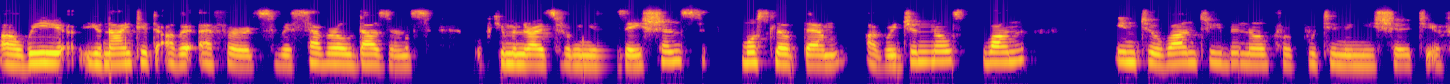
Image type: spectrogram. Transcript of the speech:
uh, we united our efforts with several dozens of human rights organizations, mostly of them are regional one, into one tribunal for Putin initiative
